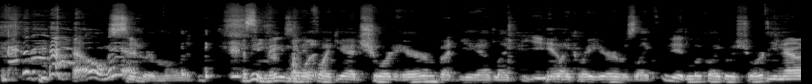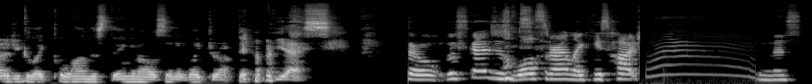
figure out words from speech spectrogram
oh man. Secret mullet. It'd be Secret amazing mullet. if like you had short hair, but you had like you, like right here it was like it looked like it was short. You know. But you could like pull on this thing and all of a sudden it like dropped down. Yes. So this guy's just waltzing around like he's hot. In this,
